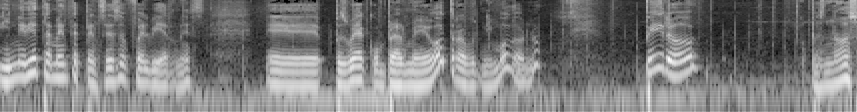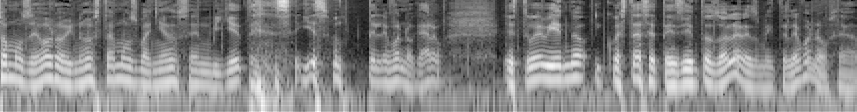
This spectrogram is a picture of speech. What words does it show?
Inmediatamente pensé, eso fue el viernes, eh, pues voy a comprarme otro, ni modo, ¿no? Pero pues no somos de oro y no estamos bañados en billetes y es un teléfono caro. Estuve viendo y cuesta 700 dólares mi teléfono, o sea,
